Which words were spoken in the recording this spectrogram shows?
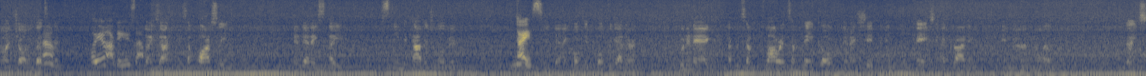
no anchovy, but Oh. okay. Well, you don't have to use that. No, exactly. Some parsley, and then I, I steam the cabbage a little bit, Nice. and then I cook it all together. Put an egg. I put some flour and some panko, and I shape them in cakes, and I fry them in, uh, in oil. Nice.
